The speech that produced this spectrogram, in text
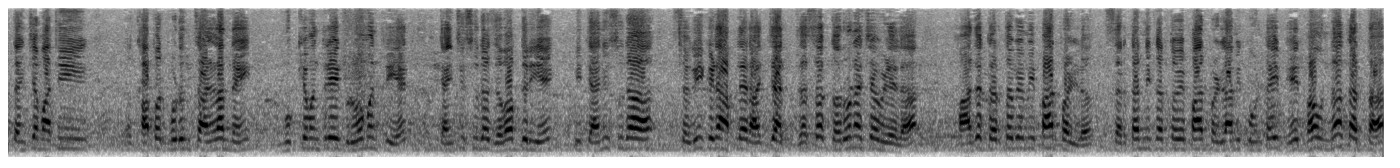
त्यांच्या माथी खापर फोडून चालणार नाही. मुख्यमंत्री हे गृहमंत्री आहेत. त्यांची सुद्धा जबाबदारी आहे की त्यांनी सुद्धा सगळीकडे आपल्या राज्यात जसं करोनाच्या वेळेला माझं कर्तव्य मी पार पडलं सरकारने कर्तव्य पार पडलं आम्ही कोणताही भेदभाव न करता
